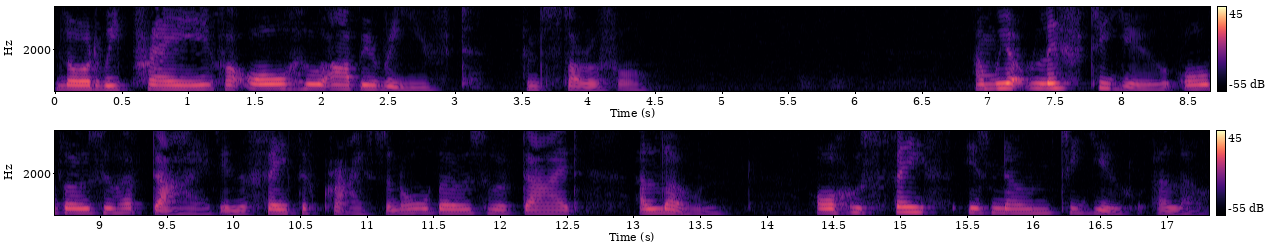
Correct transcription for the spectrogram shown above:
Lord, we pray for all who are bereaved and sorrowful. And we uplift to you all those who have died in the faith of Christ and all those who have died alone or whose faith is known to you alone.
